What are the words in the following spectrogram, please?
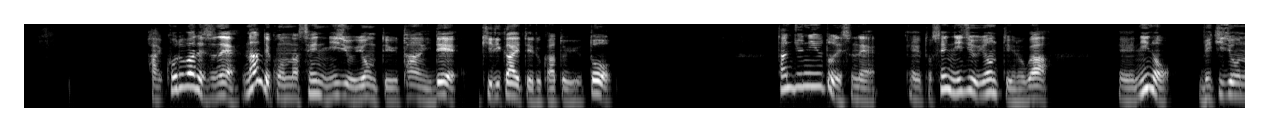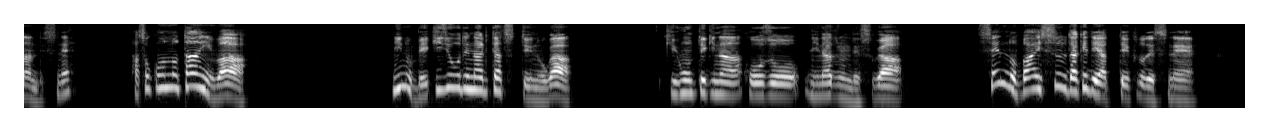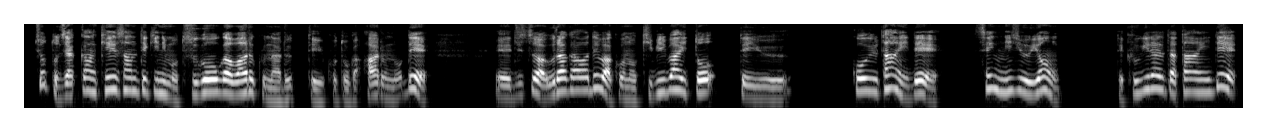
はい、これはですね、なんでこんな1024っていう単位で切り替えているかというと、単純に言うとですね、えっ、と、1024っていうのが、えー2のべき乗なんですね。パソコンの単位は、2のべき乗で成り立つっていうのが、基本的な構造になるんですが、1000の倍数だけでやっていくとですね、ちょっと若干計算的にも都合が悪くなるっていうことがあるので、えー実は裏側ではこのキビバイトっていう、こういう単位で、1024で区切られた単位で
